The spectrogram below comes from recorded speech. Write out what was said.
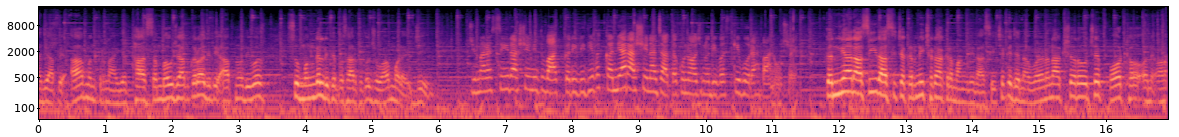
આજે આપે આ મંત્રના યથાસંભવ જાપ કરવા જેથી આપનો દિવસ સુમંગલ રીતે પસાર થતો જોવા મળે. જી. જી, મારા સિંહ રાશિની તો વાત કરી લીધી. હવે કન્યા રાશિના જાતકોનો આજનો દિવસ કેવો રહેવાનો છે? કન્યા રાશિ રાશિ ચક્રની છઠ્ઠા ક્રમાંકની રાશિ છે કે જેના વર્ણનાક્ષરો છે પ ઠ અને અણ.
